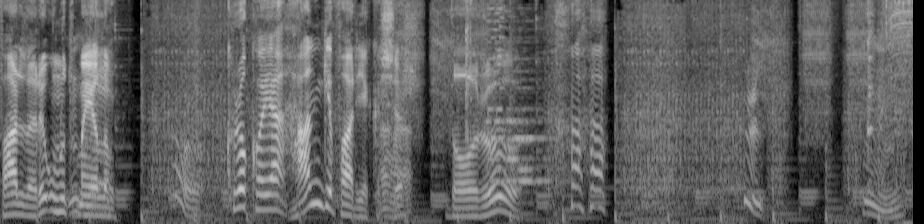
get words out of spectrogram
Farları unutmayalım. Kroko'ya hangi far yakışır? Doğru.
